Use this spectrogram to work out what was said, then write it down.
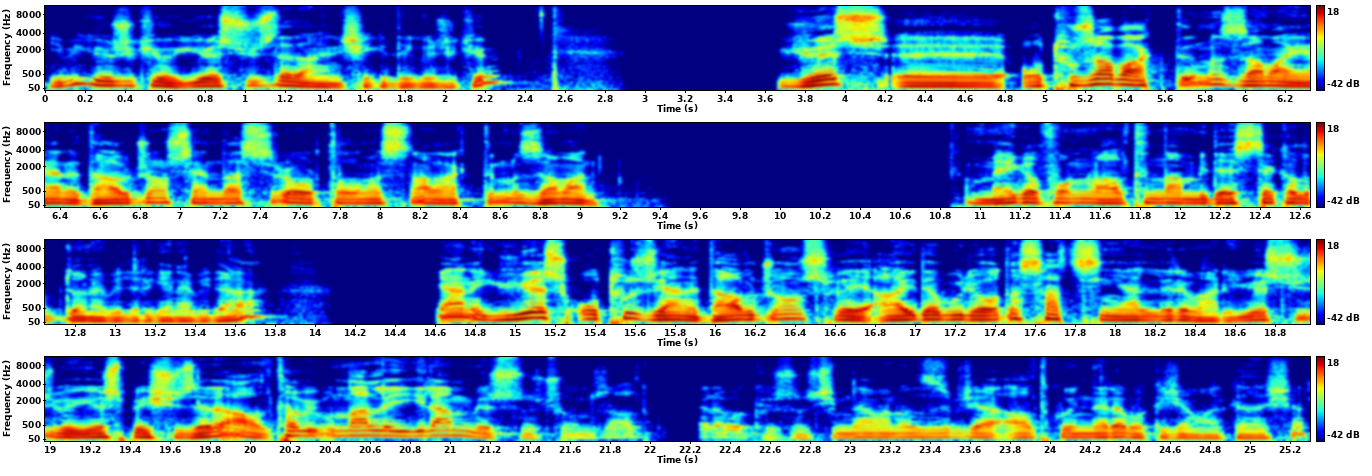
gibi gözüküyor. US 100'de de aynı şekilde gözüküyor. US e, 30'a baktığımız zaman yani Dow Jones Endüstri ortalamasına baktığımız zaman Megafon'un altından bir destek alıp dönebilir gene bir daha. Yani US 30 yani Dow Jones ve IWO'da sat sinyalleri var. US 100 ve US 500'e de al. Tabi bunlarla ilgilenmiyorsunuz çoğunuz. Altcoin'lere bakıyorsunuz. Şimdi hemen hızlıca altcoin'lere bakacağım arkadaşlar.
